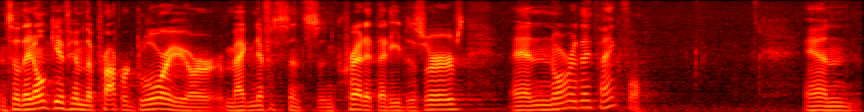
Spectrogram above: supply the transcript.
And so they don't give Him the proper glory or magnificence and credit that He deserves, and nor are they thankful. And,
